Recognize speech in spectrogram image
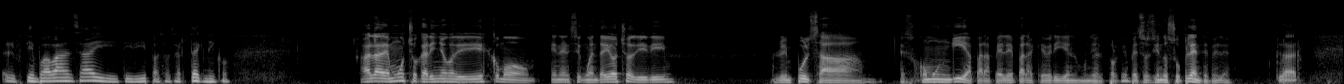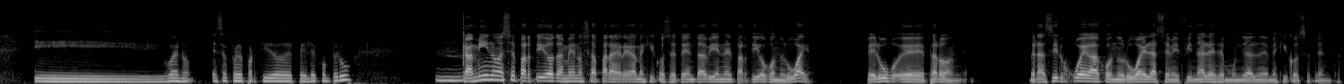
el tiempo avanza y Didi pasó a ser técnico. Habla de mucho cariño con Didi, es como en el 58 Didi lo impulsa, es como un guía para Pelé para que brille en el Mundial, porque empezó siendo suplente Pelé. Claro. Y bueno, ese fue el partido de Pelé con Perú. Mm. Camino a ese partido también, o sea, para agregar México 70, viene el partido con Uruguay. Perú, eh, perdón, Brasil juega con Uruguay las semifinales del Mundial de México 70.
